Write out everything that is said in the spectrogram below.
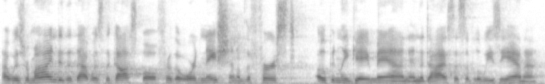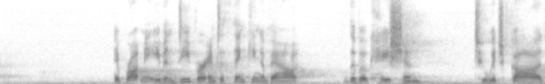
I was reminded that that was the gospel for the ordination of the first openly gay man in the Diocese of Louisiana, it brought me even deeper into thinking about the vocation to which God,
